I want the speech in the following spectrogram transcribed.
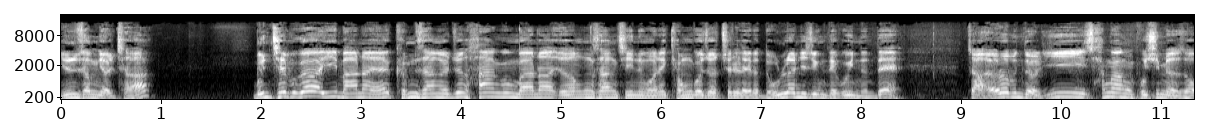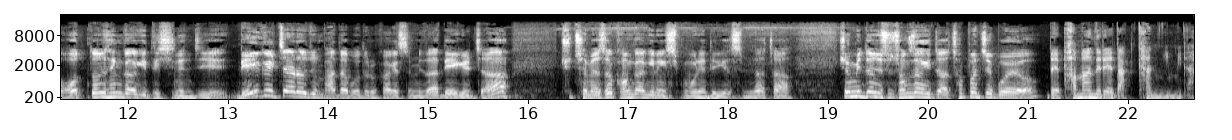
윤석열차. 문체부가 이 만화에 금상을 준 한국만화영상진흥원에 경고 조치를 내려 논란이 지금 되고 있는데 자, 여러분들 이 상황 보시면서 어떤 생각이 드시는지 네 글자로 좀 받아보도록 하겠습니다. 네 글자 추첨해서 건강기능식품 보내드리겠습니다. 자, 쇼미더뉴스 정상 기자 첫 번째 뭐예요? 네, 밤하늘의 낙탄입니다.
